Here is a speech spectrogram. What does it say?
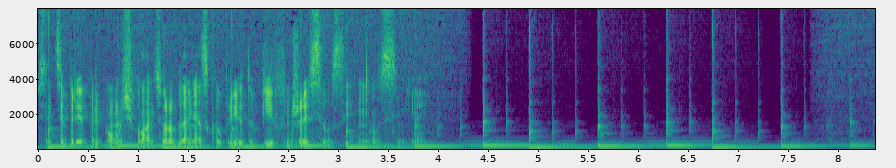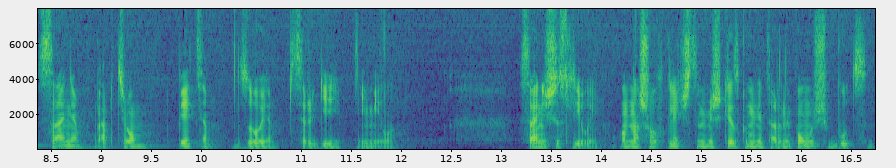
В сентябре при помощи волонтеров Донецкого приюта ПИФ Джесси воссоединилась с семьей. Саня, Артем, Петя, Зоя, Сергей и Мила. Саня счастливый. Он нашел в клетчатом мешке с гуманитарной помощью бутсы.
